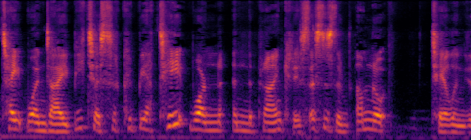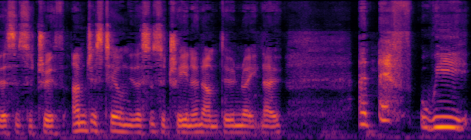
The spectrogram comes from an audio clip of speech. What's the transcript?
type 1 diabetes, there could be a tapeworm in the pancreas. This is the, I'm not telling you this is the truth. I'm just telling you this is the training I'm doing right now. And if we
